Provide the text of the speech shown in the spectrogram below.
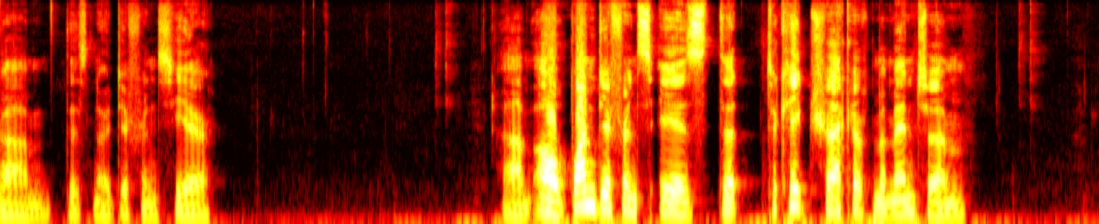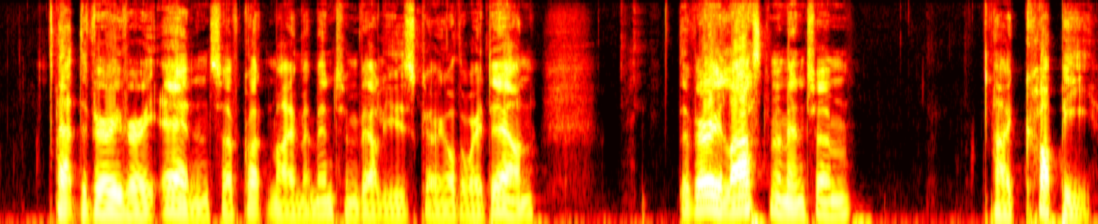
Um, there's no difference here. Um, oh, one difference is that to keep track of momentum at the very, very end, so I've got my momentum values going all the way down, the very last momentum I copy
